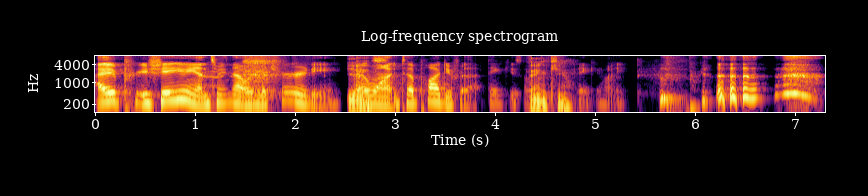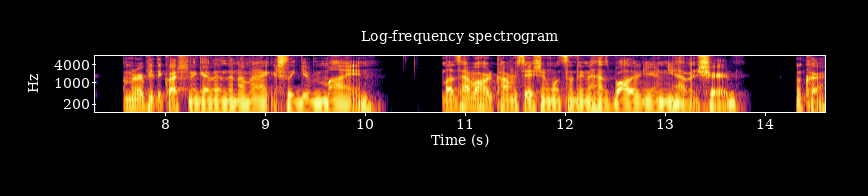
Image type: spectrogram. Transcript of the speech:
I appreciate you answering that with maturity. I want to applaud you for that. Thank you so much. thank you Thank you, honey. i'm gonna repeat the question again and then i'm gonna actually give mine let's have a hard conversation with something that has bothered you and you haven't shared okay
